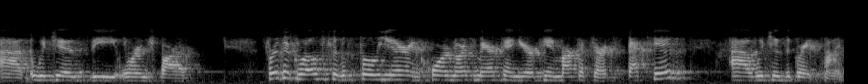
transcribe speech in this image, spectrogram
uh, which is the orange bar. Further growth for the full year in core North America and European markets are expected, uh, which is a great sign.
